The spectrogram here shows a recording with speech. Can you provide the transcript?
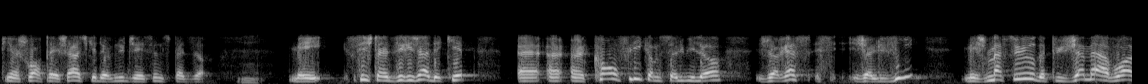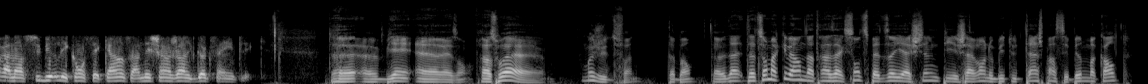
puis un choix de pêchage qui est devenu Jason Spezza. Mais si je suis un dirigeant d'équipe, un, un- un conflit comme celui-là, je reste, je le vis, mais je m'assure de plus jamais avoir à en subir les conséquences en échangeant le gars que ça implique. T'as euh, bien euh, raison. François, euh, moi j'ai eu du fun. C'était bon? T'as- T'as-tu remarqué, par exemple, dans la transaction, peux dire Yashin puis Charon, on oublie tout le temps, je pense que c'est Bill McCult.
